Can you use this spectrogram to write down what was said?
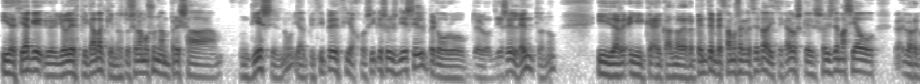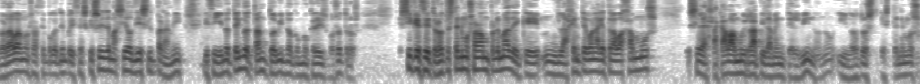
Y decía que yo le explicaba que nosotros éramos una empresa diésel, ¿no? Y al principio decía, jo, sí que sois diésel, pero, pero diésel lento, ¿no? Y, cuando de repente empezamos a crecer, dice, claro, es que sois demasiado, lo recordábamos hace poco tiempo, dice, es que sois demasiado diésel para mí. Dice, yo no tengo tanto vino como queréis vosotros. Sí que es cierto, nosotros tenemos ahora un problema de que mm, la gente con la que trabajamos se les acaba muy rápidamente el vino, ¿no? Y nosotros tenemos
